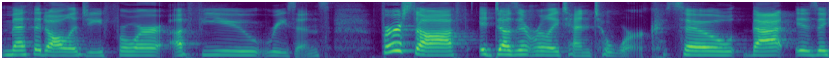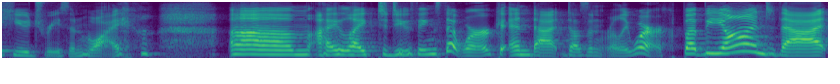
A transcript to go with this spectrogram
methodology for a few reasons. First off, it doesn't really tend to work. So that is a huge reason why. um, I like to do things that work, and that doesn't really work. But beyond that,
